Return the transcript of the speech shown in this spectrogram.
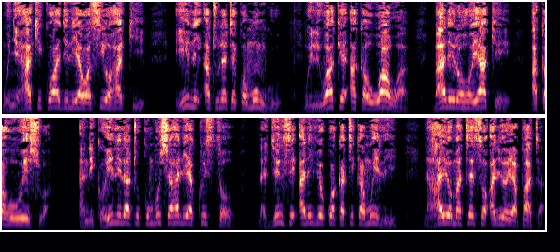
mwenye haki kwa ajili ya wasio haki ili atulete kwa mungu mwili wake akauawa bali roho yake akahuishwa. Andiko hili latukumbusha hali ya kristo na jinsi alivyokuwa katika mwili na hayo mateso aliyoyapata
